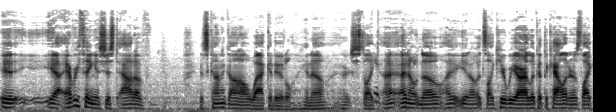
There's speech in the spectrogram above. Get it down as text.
it, yeah, everything is just out of. It's kind of gone all wackadoodle, you know. It's just like I, I don't know. I you know, it's like here we are. I Look at the calendar. It's like,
